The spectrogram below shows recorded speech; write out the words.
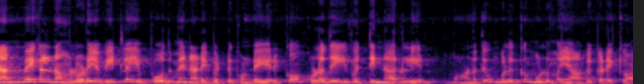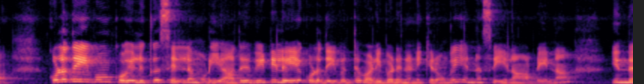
நன்மைகள் நம்மளுடைய வீட்டில் எப்போதுமே நடைபெற்று கொண்டே இருக்கும். குலதெய்வத்தின் அருள் ஆனது உங்களுக்கு முழுமையாக கிடைக்கும். குலதெய்வம் கோயிலுக்கு செல்ல முடியாது. வீட்டிலேயே குலதெய்வத்தை வழிபட நினைக்கிறவங்க என்ன செய்யலாம் அப்படின்னா இந்த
